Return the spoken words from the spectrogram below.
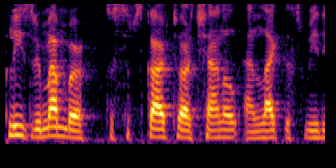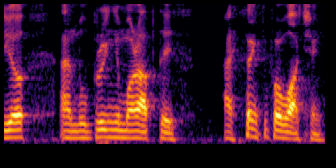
Please remember to subscribe to our channel and like this video and we'll bring you more updates. I thank you for watching.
